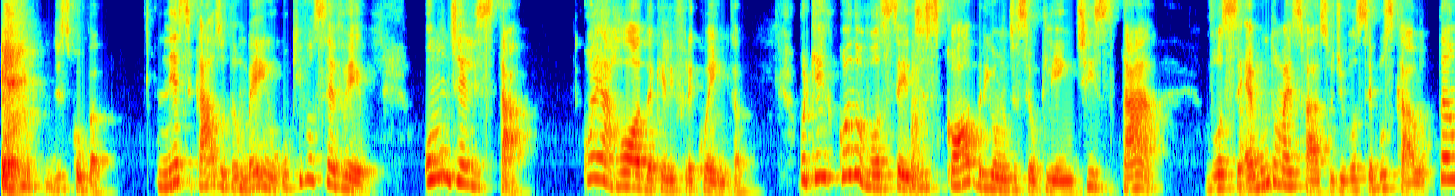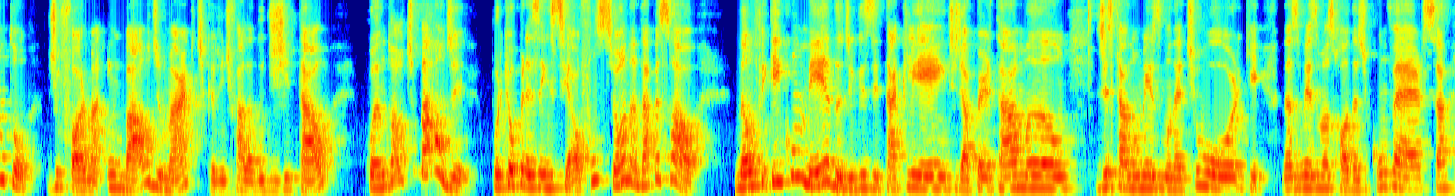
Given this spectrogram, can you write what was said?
Desculpa. Nesse caso também, o que você vê? Onde ele está? Qual é a roda que ele frequenta? Porque quando você descobre onde seu cliente está, você é muito mais fácil de você buscá-lo tanto de forma inbound marketing, que a gente fala do digital, quanto outbound, porque o presencial funciona, tá, pessoal? Não fiquem com medo de visitar cliente, de apertar a mão, de estar no mesmo network, nas mesmas rodas de conversa.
